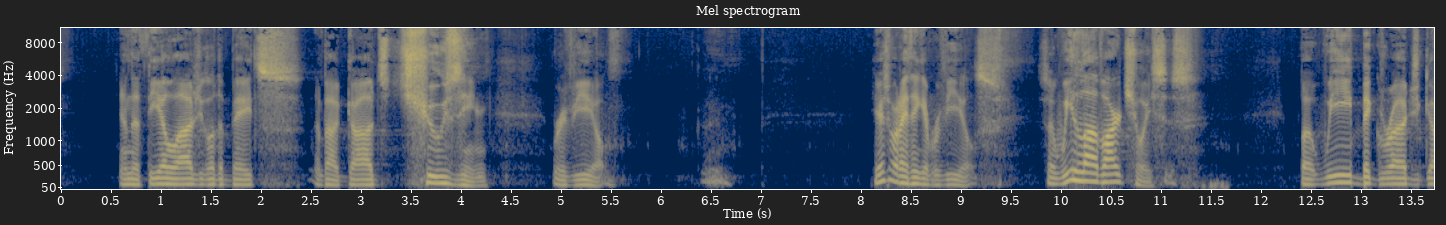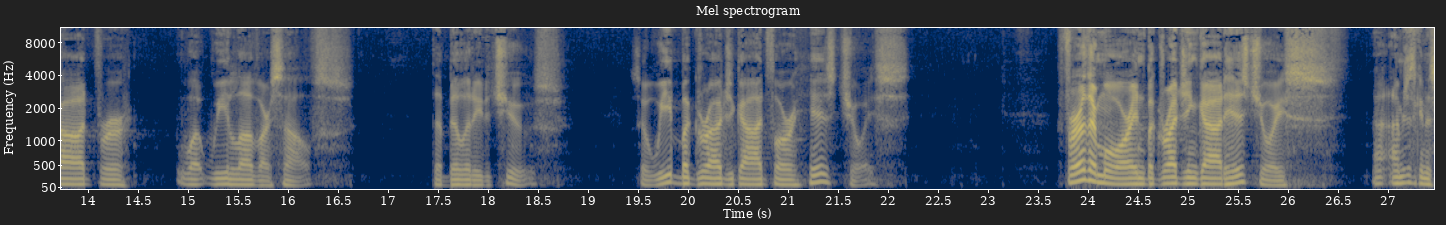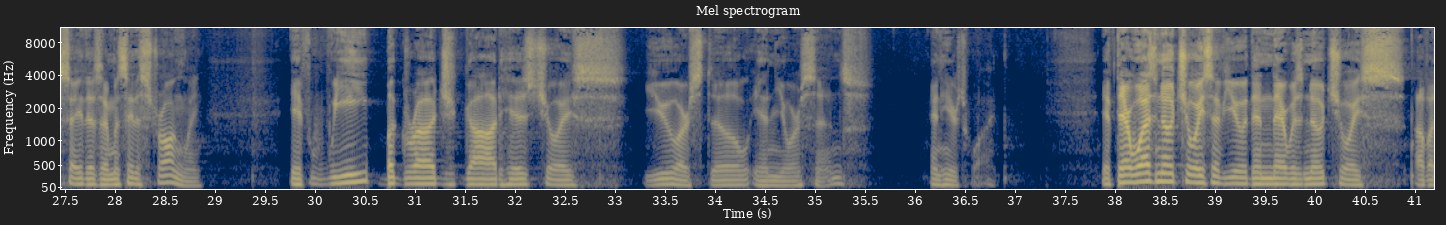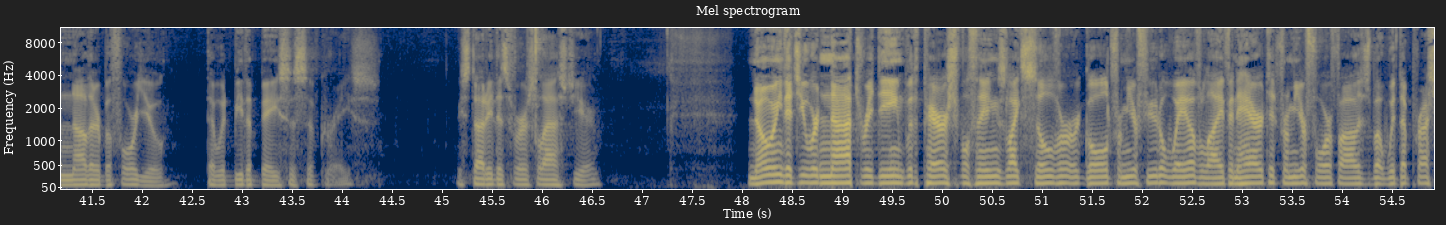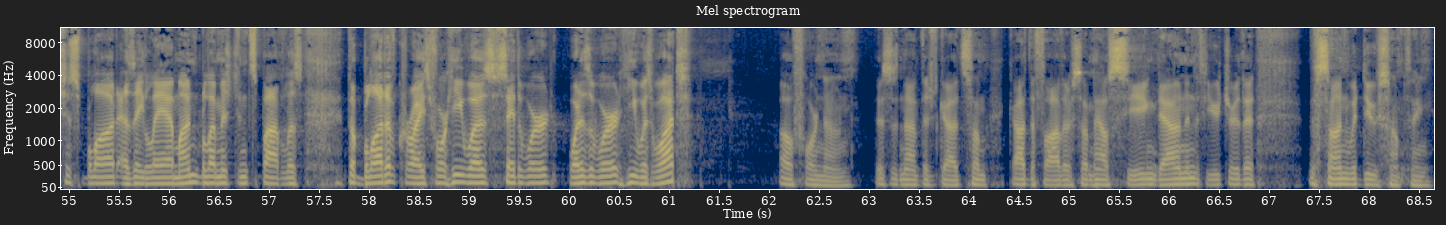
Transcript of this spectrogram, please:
and the theological debates about God's choosing reveal? Here's what I think it reveals. So we love our choices, but we begrudge God for what we love ourselves the ability to choose. So we begrudge God for his choice. Furthermore, in begrudging God his choice, I'm just going to say this, I'm going to say this strongly. If we begrudge God his choice, you are still in your sins. And here's why. If there was no choice of you, then there was no choice of another before you that would be the basis of grace. We studied this verse last year knowing that you were not redeemed with perishable things like silver or gold from your futile way of life, inherited from your forefathers, but with the precious blood as a lamb, unblemished and spotless, the blood of Christ. For he was, say the word, what is the word? He was what? Oh, foreknown. This is not that God, some, God the Father somehow seeing down in the future that the Son would do something.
